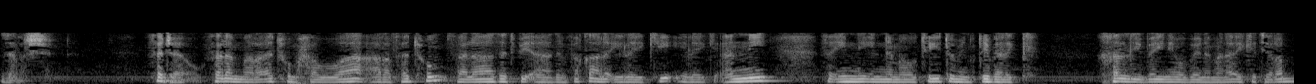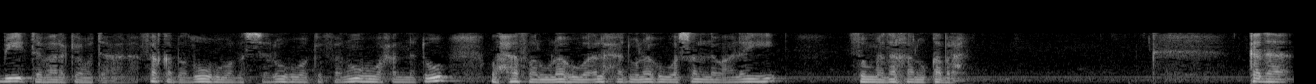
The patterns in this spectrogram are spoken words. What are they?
završen. فجاءوا فلما رأتهم حواء عرفتهم فلاذت بآدم فقال إليك إليك عني فإني إنما أوتيت من قبلك خلي بيني وبين ملائكة ربي تبارك وتعالى فقبضوه وغسلوه وكفنوه وحنتوه وحفروا له وألحدوا له وصلوا عليه ثم دخلوا قبره kada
